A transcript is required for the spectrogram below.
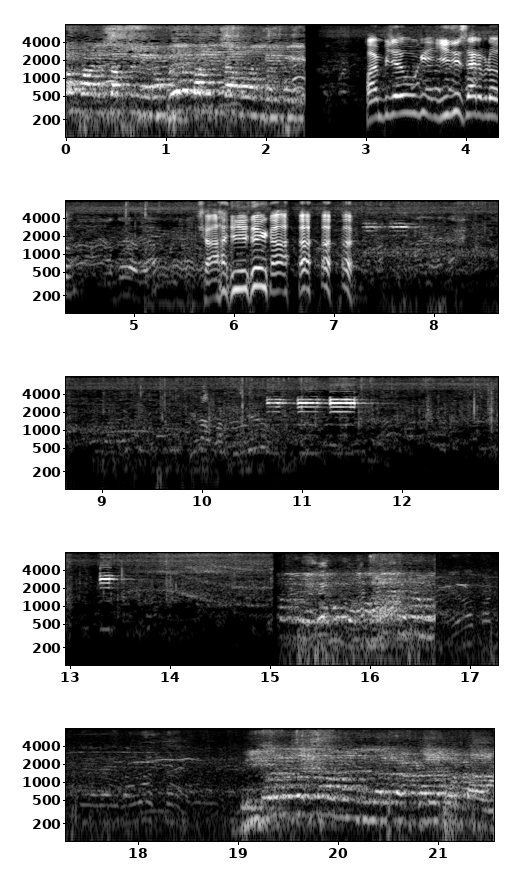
రూపాయల సబ్సిడీని పేరుపాలించాము అని చెప్పి. పంపించేది ఈజీ సార్ ఇప్పుడు. చాలా ఈజీగా. మీరెవరు చేస్తా ఉన్నది గల్లపట్టాలు గ్రామ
